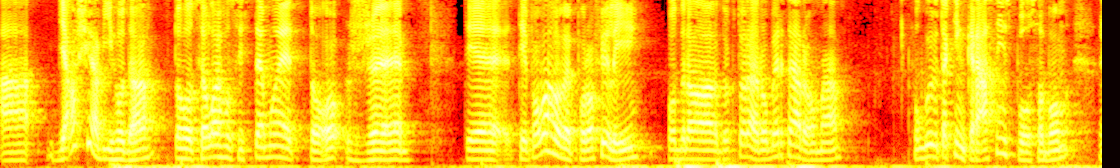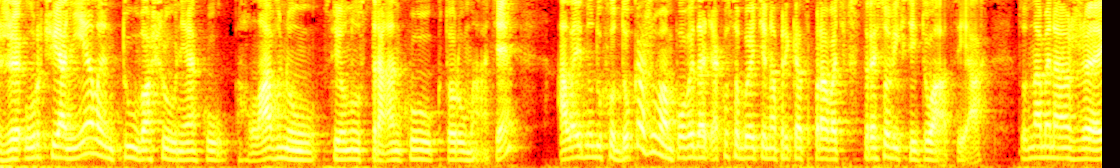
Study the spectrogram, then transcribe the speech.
A ďalšia výhoda toho celého systému je to, že tie, tie povahové profily podľa doktora Roberta Roma fungujú takým krásnym spôsobom, že určia nie len tú vašu nejakú hlavnú silnú stránku, ktorú máte, ale jednoducho dokážu vám povedať, ako sa budete napríklad správať v stresových situáciách. To znamená, že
